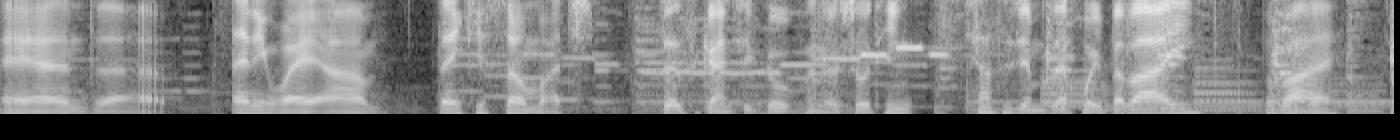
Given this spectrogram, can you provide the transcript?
And uh, anyway, um, thank you so much. 再次感谢各位朋友的收听，下次节目再会，拜拜。 Bye bye.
